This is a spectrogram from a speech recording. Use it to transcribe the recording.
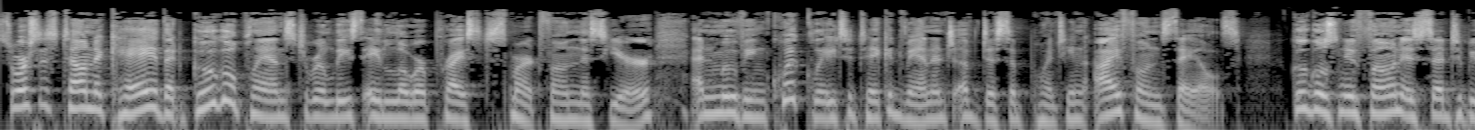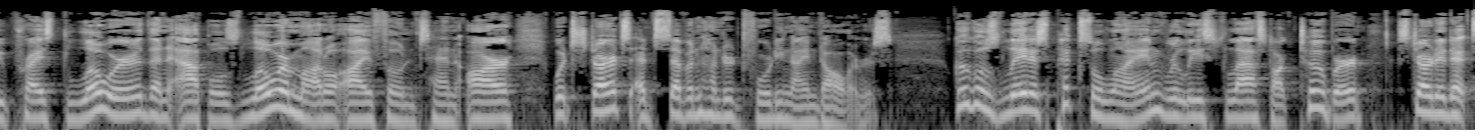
Sources tell Nikkei that Google plans to release a lower priced smartphone this year and moving quickly to take advantage of disappointing iPhone sales. Google's new phone is said to be priced lower than Apple's lower model iPhone 10R, which starts at $749. Google's latest Pixel line, released last October, started at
